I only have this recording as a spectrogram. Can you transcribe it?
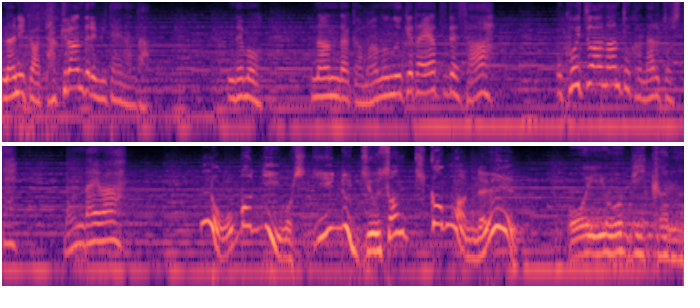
何か企んでるみたいなんだ。でもなんだか間の抜けたやつでさ。こいつはなんとかなるとして問題はノーバディを率いる13機関がね。お呼びかな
